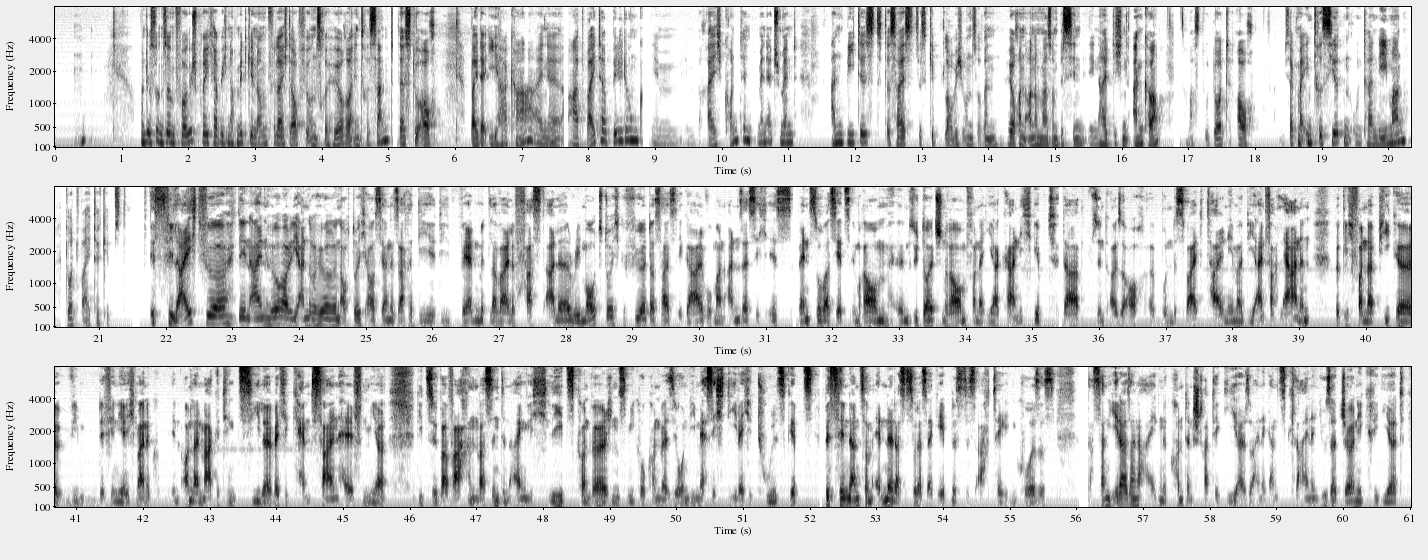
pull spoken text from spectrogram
Und aus unserem Vorgespräch habe ich noch mitgenommen, vielleicht auch für unsere Hörer interessant, dass du auch bei der IHK eine Art Weiterbildung im, im Bereich Content Management anbietest. Das heißt, es gibt, glaube ich, unseren Hörern auch nochmal so ein bisschen inhaltlichen Anker, was du dort auch, ich sag mal, interessierten Unternehmern dort weitergibst ist vielleicht für den einen Hörer oder die andere Hörerin auch durchaus ja eine Sache, die, die werden mittlerweile fast alle remote durchgeführt. Das heißt, egal wo man ansässig ist, wenn es sowas jetzt im Raum, im süddeutschen Raum von der IHK nicht gibt, da sind also auch äh, bundesweit Teilnehmer, die einfach lernen, wirklich von der Pike, wie definiere ich meine Online-Marketing-Ziele, welche Kennzahlen helfen mir, die zu überwachen, was sind denn eigentlich Leads, Conversions, Mikrokonversionen, wie messe ich die, welche Tools gibt's, bis hin dann zum Ende, das ist so das Ergebnis des achttägigen Kurses, dass dann jeder seine eigene Content-Strategie, also eine ganz kleine User-Journey kreiert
